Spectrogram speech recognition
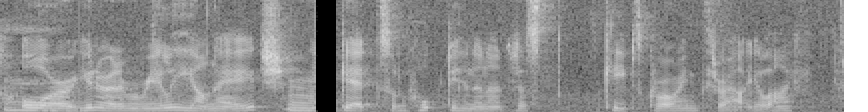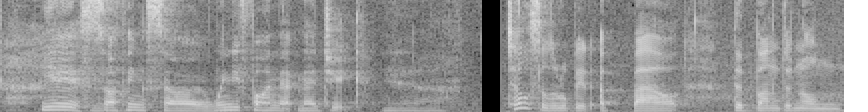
mm. or, you know, at a really young age. Mm. You get sort of hooked in and it just keeps growing throughout your life. Yes, yeah. I think so. When you find that magic. Yeah. Tell us a little bit about the Bundanon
